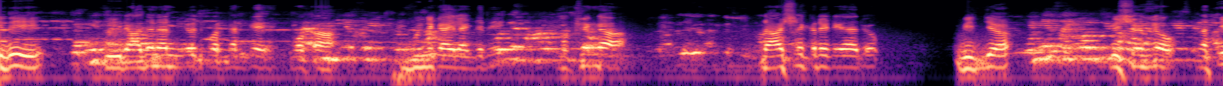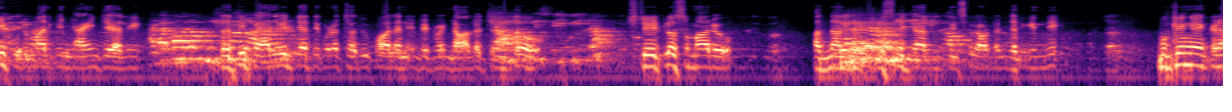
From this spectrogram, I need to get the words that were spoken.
ఇది ఈ రాజధాని నియోజకవర్గానికి ఒక గుండెకాయ లాంటిది ముఖ్యంగా రాజశేఖర రెడ్డి గారు విద్య విషయంలో ప్రతి కుటుంబానికి న్యాయం చేయాలి. ప్రతి పేద విద్యార్థి కూడా చదువుకోవాలనేటటువంటి ఆలోచనతో స్టేట్లో సుమారు పద్నాలుగు విశ్వవిద్యాలయాలు తీసుకురావడం జరిగింది. ముఖ్యంగా ఇక్కడ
